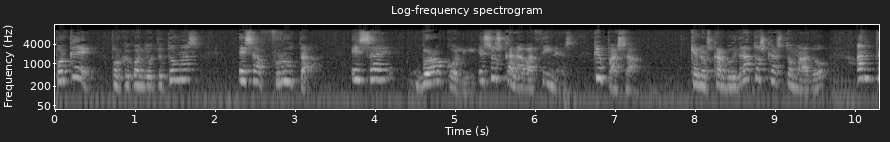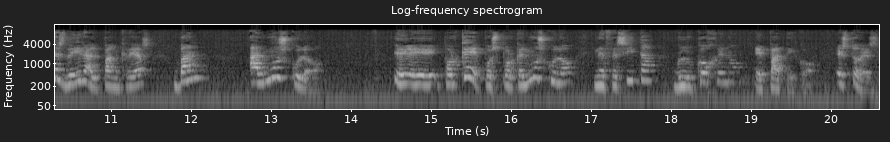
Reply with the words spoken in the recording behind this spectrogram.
¿Por qué? Porque cuando te tomas esa fruta, ese brócoli, esos calabacines, ¿qué pasa? Que los carbohidratos que has tomado, antes de ir al páncreas, van al músculo. Eh, ¿Por qué? Pues porque el músculo necesita glucógeno hepático. Esto es,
